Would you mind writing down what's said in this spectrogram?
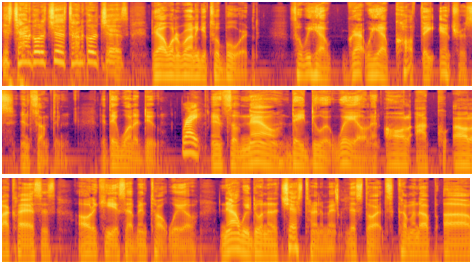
It's time to go to chess. Time to go to chess. They all want to run and get to a board. So we have we have caught their interest in something that they want to do. Right. And so now they do it well, and all our all our classes, all the kids have been taught well. Now we're doing a chess tournament that starts coming up uh,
